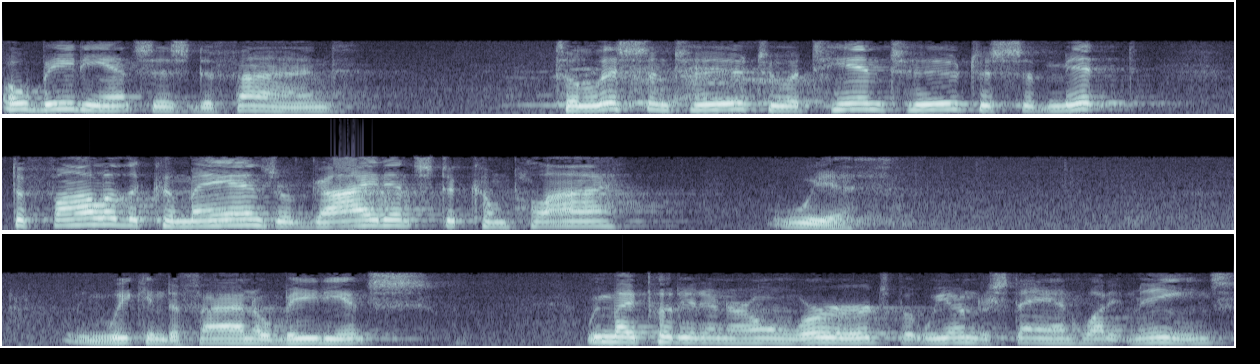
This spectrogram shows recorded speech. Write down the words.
Obedience is defined to listen to, to attend to, to submit, to follow the commands or guidance, to comply with. We can define obedience. We may put it in our own words, but we understand what it means.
